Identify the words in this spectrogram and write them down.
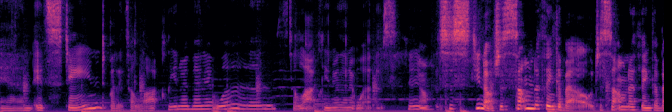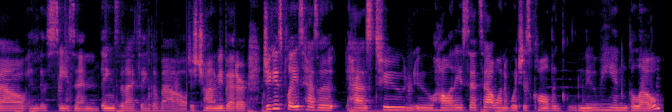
and it's stained but it's a lot cleaner than it was it's a lot cleaner than it was you know it's just you know just something to think about just something to think about in this season things that i think about just trying to be better Juvia's place has a has two new holiday sets out one of which is called the nubian glow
